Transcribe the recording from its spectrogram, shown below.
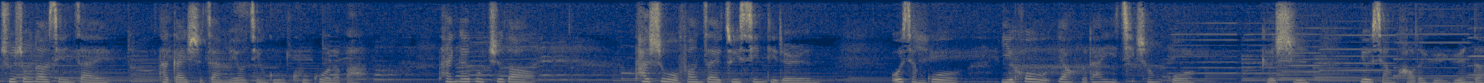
初中到现在，他该是再没有见过哭过了吧？他应该不知道，他是我放在最心底的人。我想过以后要和他一起生活，可是又想跑得远远的。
